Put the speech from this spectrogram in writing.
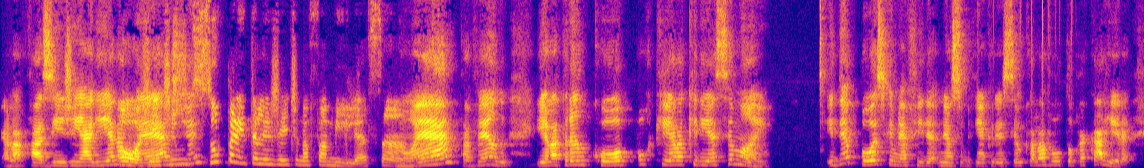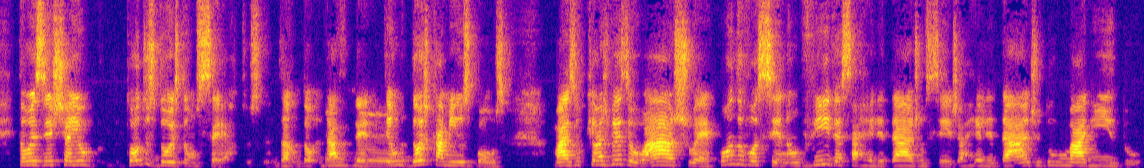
Ela fazia engenharia na oh, UERJ. Gente super inteligente na família, Sam. Não é? Tá vendo? E ela trancou porque ela queria ser mãe. E depois que minha filha, minha sobrinha cresceu, que ela voltou para a carreira. Então existe aí o, todos dois dão certos, dá, dá, uhum. é, tem dois caminhos bons. Mas o que às vezes eu acho é quando você não vive essa realidade, ou seja, a realidade do marido,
